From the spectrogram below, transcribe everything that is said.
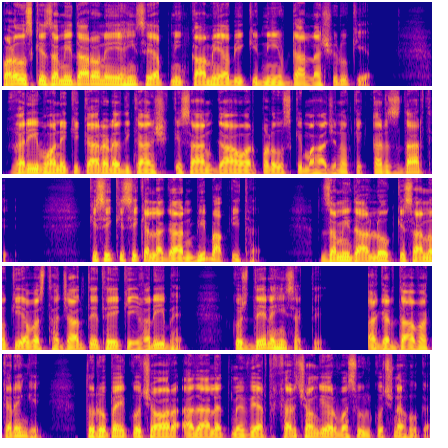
पड़ोस के जमींदारों ने यहीं से अपनी कामयाबी की नींव डालना शुरू किया। गरीब होने के कारण अधिकांश किसान गाँव और पड़ोस के महाजनों के कर्जदार थे। किसी किसी का लगान भी बाकी था। जमींदार लोग किसानों की अवस्था जानते थे कि गरीब हैं, कुछ दे नहीं सकते। अगर दावा करेंगे तो रुपए कुछ और अदालत में व्यर्थ खर्च होंगे और वसूल कुछ न होगा।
